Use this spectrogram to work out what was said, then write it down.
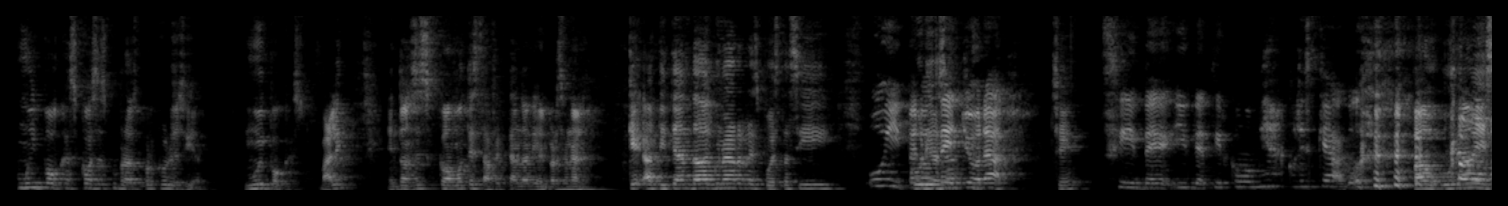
muy pocas cosas compramos por curiosidad. Muy pocas, ¿vale? Entonces, ¿cómo te está afectando a nivel personal? ¿Qué, ¿A ti te han dado alguna respuesta así? Uy, pero Curiosa. de llorar. Sí. Sí, de, y decir como, miércoles, ¿qué hago? Pau, una vez.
